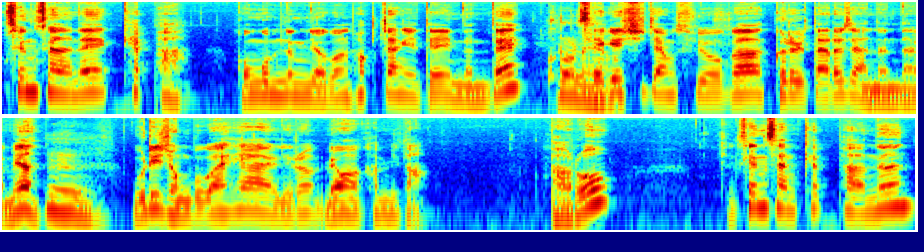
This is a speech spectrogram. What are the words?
생산의 캐파, 공급 능력은 확장이 돼 있는데 그러네요. 세계 시장 수요가 그를 따르지 않는다면 음. 우리 정부가 해야 할 일은 명확합니다. 바로 생산 캐파는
